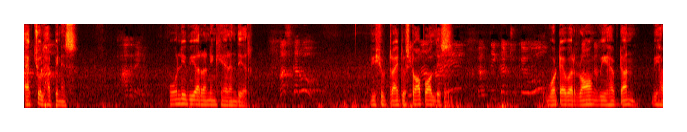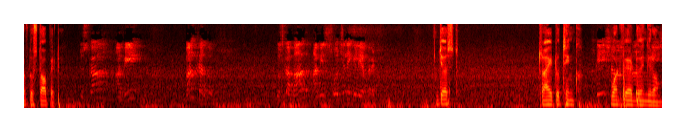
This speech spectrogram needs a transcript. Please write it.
actual happiness. Only we are running here and there. We should try to stop all this. Whatever wrong we have done we have to stop it. just try to think what we are doing wrong.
